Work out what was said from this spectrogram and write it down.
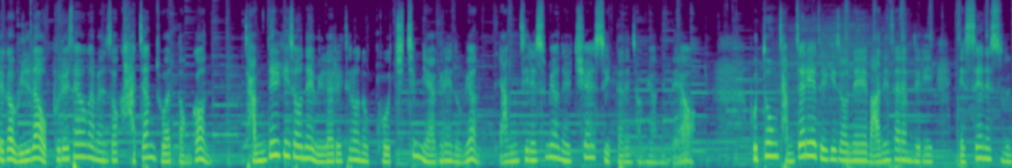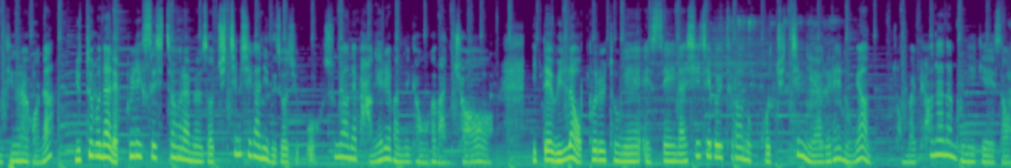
제가 윌라 어플을 사용하면서 가장 좋았던 건 잠들기 전에 윌라를 틀어놓고 취침 예약을 해놓으면 양질의 수면을 취할 수 있다는 점이었는데요. 보통 잠자리에 들기 전에 많은 사람들이 SNS 눈팅을 하거나 유튜브나 넷플릭스 시청을 하면서 취침 시간이 늦어지고 수면에 방해를 받는 경우가 많죠. 이때 윌라 어플을 통해 에세이나 시집을 틀어놓고 취침 예약을 해놓으면 정말 편안한 분위기에서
